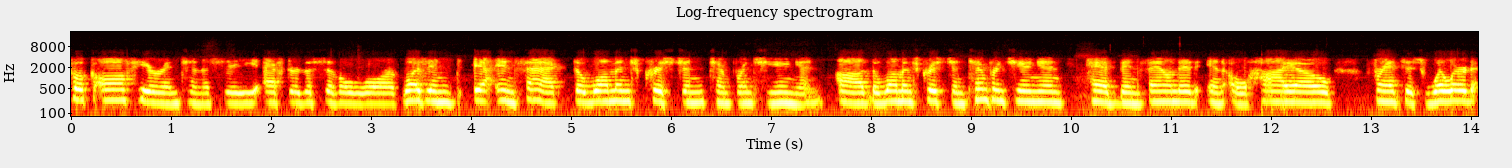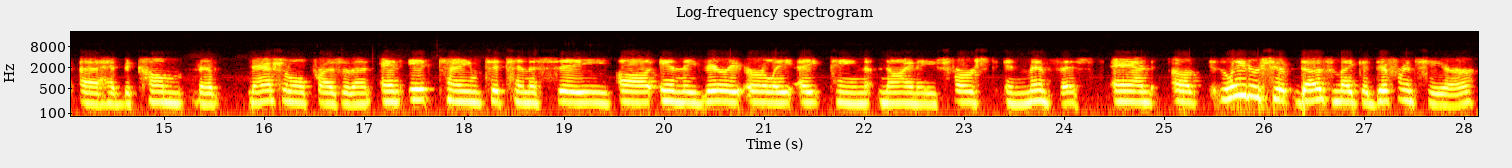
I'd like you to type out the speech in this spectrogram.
took off here in Tennessee after the Civil War was, in in fact, the Woman's Christian Temperance Union. Uh, the Woman's Christian Temperance Union had been founded in Ohio. Frances Willard uh, had become the national president, and it came to Tennessee uh, in the very early 1890s, first in Memphis. And uh, leadership does make a difference here.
